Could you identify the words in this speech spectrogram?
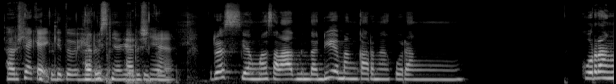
harusnya kayak Gitu. gitu. Harusnya kayak harusnya. Terus yang masalah admin tadi emang karena kurang kurang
